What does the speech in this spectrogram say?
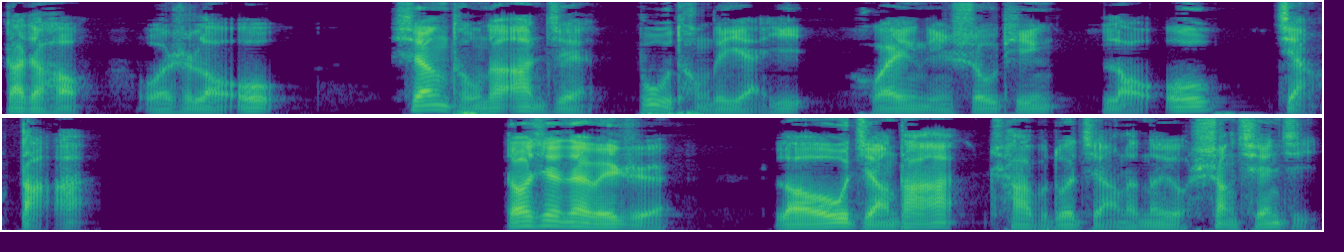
大家好，我是老欧。相同的案件，不同的演绎，欢迎您收听老欧讲大案。到现在为止，老欧讲大案差不多讲了能有上千集。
